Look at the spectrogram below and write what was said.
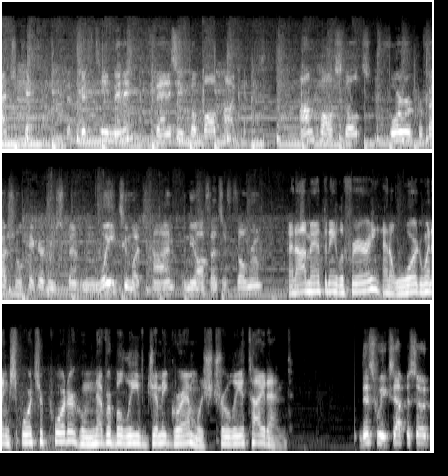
Catch Kick, the 15 minute fantasy football podcast. I'm Paul Stoltz, former professional kicker who spent way too much time in the offensive film room. And I'm Anthony LaFriere, an award winning sports reporter who never believed Jimmy Graham was truly a tight end. This week's episode,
